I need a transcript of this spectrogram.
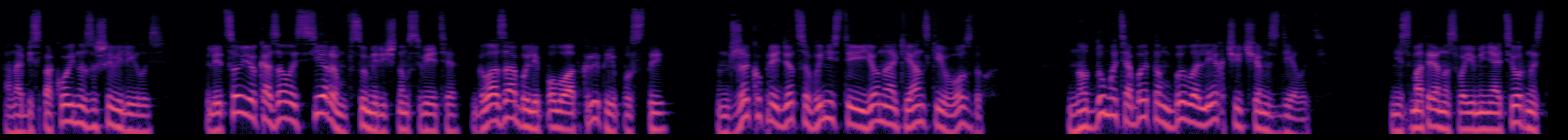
Она беспокойно зашевелилась. Лицо ее казалось серым в сумеречном свете, глаза были полуоткрыты и пусты. Джеку придется вынести ее на океанский воздух. Но думать об этом было легче, чем сделать. Несмотря на свою миниатюрность,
